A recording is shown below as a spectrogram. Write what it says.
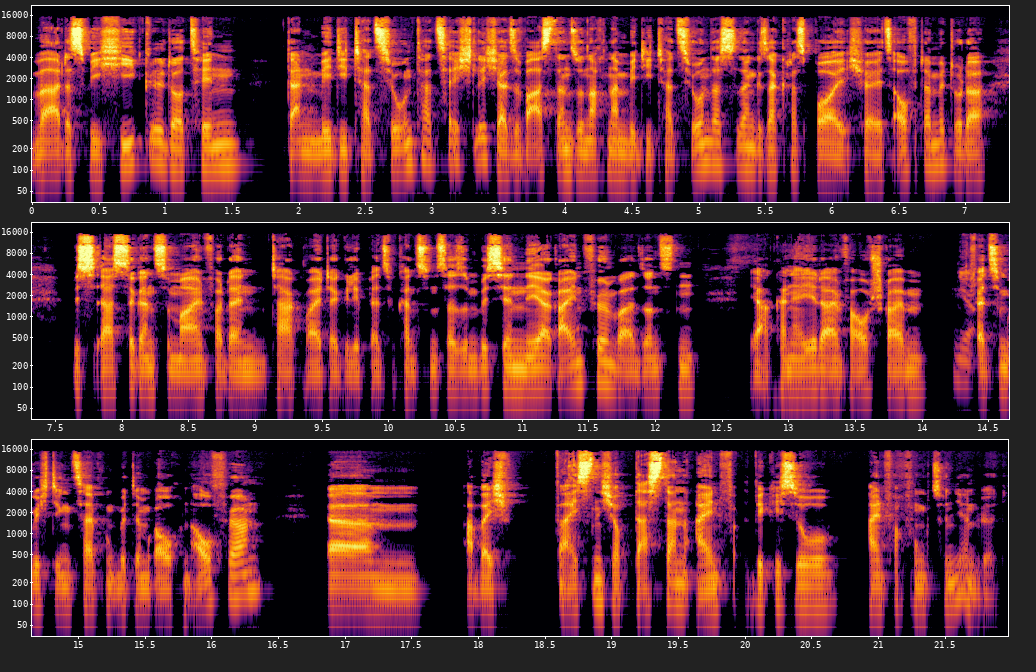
war das Vehikel dorthin dann Meditation tatsächlich? Also war es dann so nach einer Meditation, dass du dann gesagt hast, boah, ich höre jetzt auf damit oder bist, hast du ganz normal einfach deinen Tag weitergelebt? Also kannst du uns da so ein bisschen näher reinführen, weil ansonsten, ja, kann ja jeder einfach aufschreiben, ja. ich werde zum richtigen Zeitpunkt mit dem Rauchen aufhören. Ähm, aber ich weiß nicht, ob das dann einfach wirklich so einfach funktionieren wird.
